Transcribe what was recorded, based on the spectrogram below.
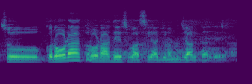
ਸੋ ਕਰੋੜਾਂ ਕਰੋੜਾਂ ਦੇਸ਼ ਵਾਸੀ ਅੱਜ ਉਹਨਾਂ ਨੂੰ ਯਾਦ ਕਰ ਰਹੇ ਆ।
